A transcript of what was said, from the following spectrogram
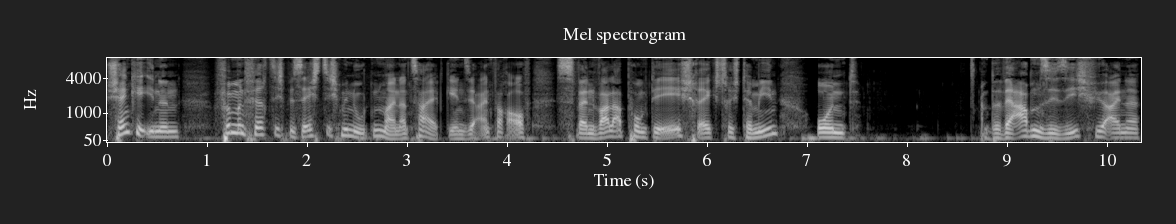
schenke Ihnen 45 bis 60 Minuten meiner Zeit. Gehen Sie einfach auf svenwaller.de-termin und bewerben Sie sich für eine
